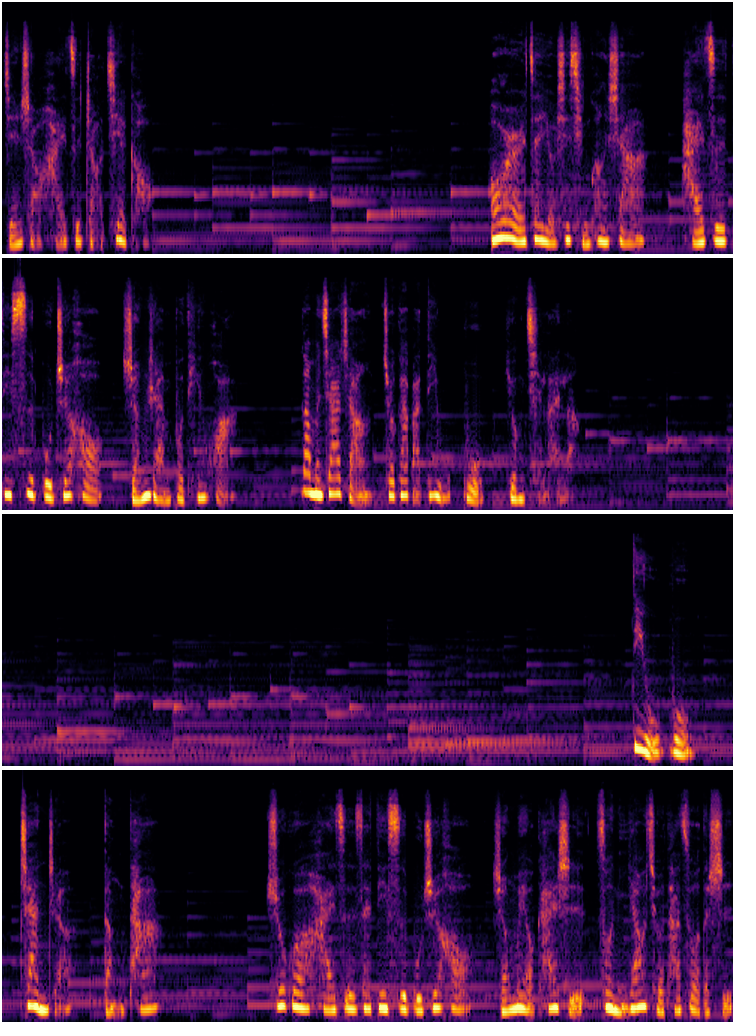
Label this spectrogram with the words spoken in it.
减少孩子找借口。偶尔在有些情况下，孩子第四步之后仍然不听话，那么家长就该把第五步用起来了。第五步，站着。等他。如果孩子在第四步之后仍没有开始做你要求他做的事，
